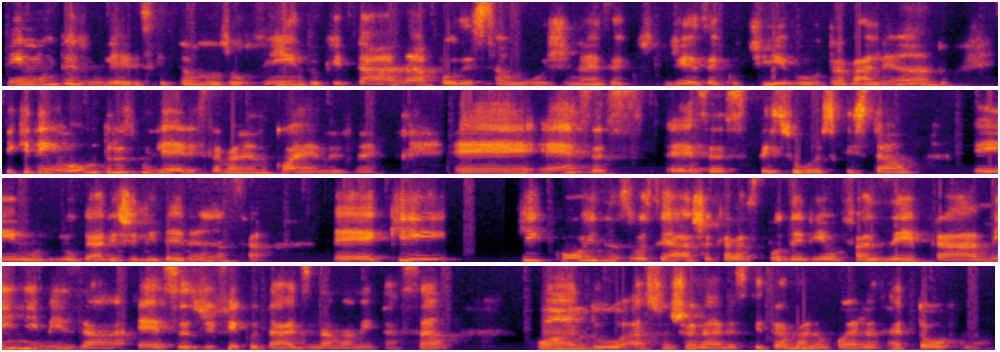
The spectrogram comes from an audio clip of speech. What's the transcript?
Tem muitas mulheres que estão nos ouvindo que estão tá na posição hoje né, de executivo, trabalhando, e que tem outras mulheres trabalhando com elas, né? É, essas, essas pessoas que estão em lugares de liderança, é, que, que coisas você acha que elas poderiam fazer para minimizar essas dificuldades na amamentação quando as funcionárias que trabalham com elas retornam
